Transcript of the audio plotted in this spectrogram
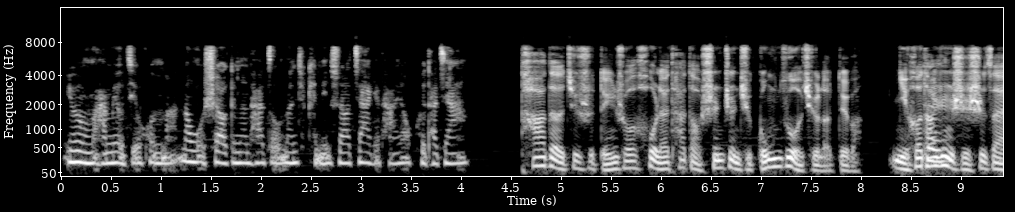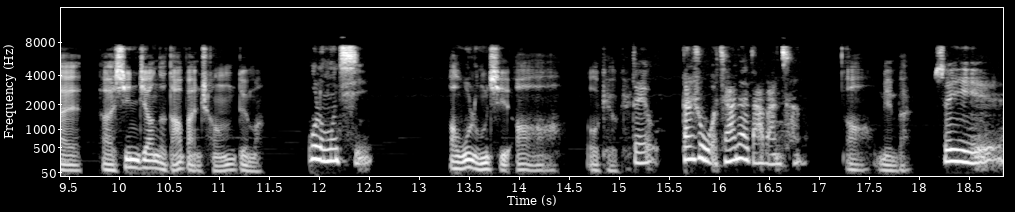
因为我们还没有结婚嘛，那我是要跟着他走，那就肯定是要嫁给他，要回他家。他的就是等于说后来他到深圳去工作去了，对吧？你和他认识是在呃新疆的达坂城，对吗？乌鲁木齐，啊，乌鲁木齐，啊啊啊，OK OK，对，但是我家在大坂城。哦，明白，所以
